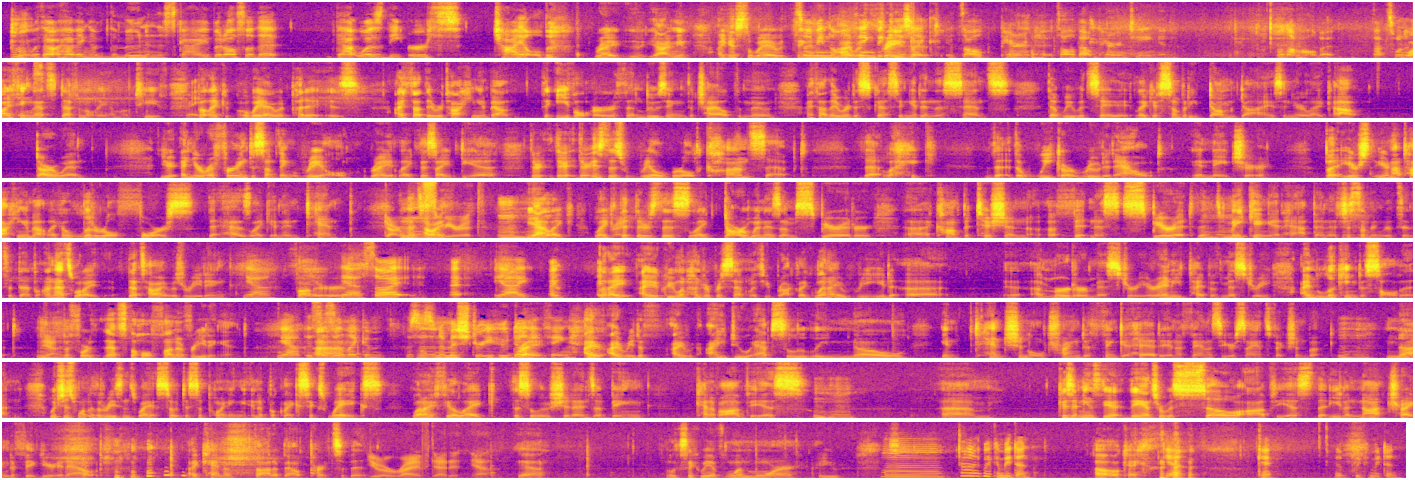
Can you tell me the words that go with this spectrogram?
without having a, the moon in the sky. But also that that was the Earth's child. Right. Yeah. I mean, I guess the way I would think. so I mean, the whole thing became phrase like it- it's all parenthood. It's all about parenting and well, not all, but that's one of the. Well, I think that's definitely a motif. Right. But like a way I would put it is, I thought they were talking about the evil Earth and losing the child, the moon. I thought they were discussing it in the sense that we would say, like, if somebody dumb dies, and you're like, oh, Darwin. You're, and you're referring to something real, right? Like this idea. There, there, there is this real world concept that like the the weak are rooted out in nature, but you're you're not talking about like a literal force that has like an intent. Darwin's that's how I- spirit. Mhm. Yeah, like like Right. that. There's this like Darwinism spirit or uh, competition of fitness spirit that's Mm-hmm. making it happen. It's just something that's incidental, and that's what I. That's how I was reading yeah, Father Earth. yeah. So I, I yeah, I, I But I, I agree 100% with you, Brock. Like when I read a, a murder mystery or any type of mystery, I'm looking to solve it. Yeah. Mm-hmm. Before that's the whole fun of reading it. Yeah. This Um, isn't like a this isn't a mystery who done it thing. I, I read a I, I do absolutely no intentional trying to think ahead in a fantasy or science fiction book. hmm None. Which is one of the reasons why it's so disappointing in a book like Six Wakes when I feel like the solution ends up being kind of obvious. hmm Because it means the, the answer was so obvious that even not trying to figure it out, I kind of thought about parts of it. You arrived at it. Yeah. Yeah. It looks like we have one more. Are you. Mm, eh, we can be done. Oh, okay. Yeah. Okay. Yep, we can be done.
